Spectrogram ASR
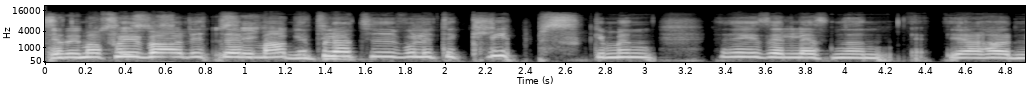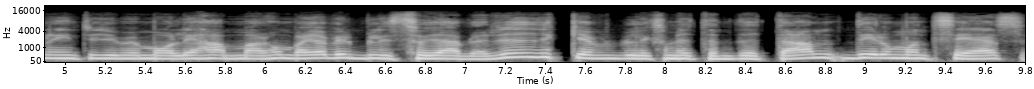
Så Ja, man får ju vara lite ingenting. manipulativ och lite klipsk. Men jag, tänkte, jag hörde en intervju med Molly Hammar. Hon bara, jag vill bli så jävla rik, jag vill bli liksom hit och ditan. Det romantiseras,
